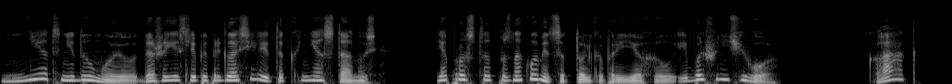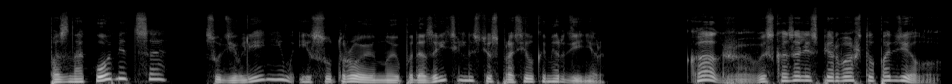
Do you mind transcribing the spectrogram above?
«Нет, не думаю. Даже если бы пригласили, так не останусь. Я просто познакомиться только приехал, и больше ничего». «Как? Познакомиться?» — с удивлением и с утроенной подозрительностью спросил камердинер. «Как же? Вы сказали сперва, что по делу».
